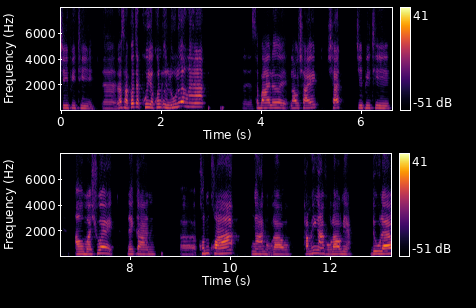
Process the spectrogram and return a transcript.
GPT อ่านักศึกษาก็จะคุยกับคนอื่นรู้เรื่องนะฮะสบายเลยเราใช้ Chat GPT เอามาช่วยในการค้นคว้างานของเราทำให้งานของเราเนี่ยดูแล้ว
